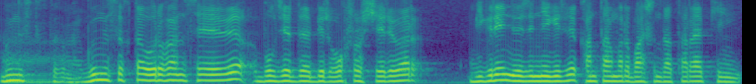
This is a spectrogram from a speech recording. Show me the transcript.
Күн ысыктыгы күн ысыкта ооруганын себеби бул жерде бир окшош жери бар. Мигрень өзү негизи кан тамыры башында тарайып кийин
